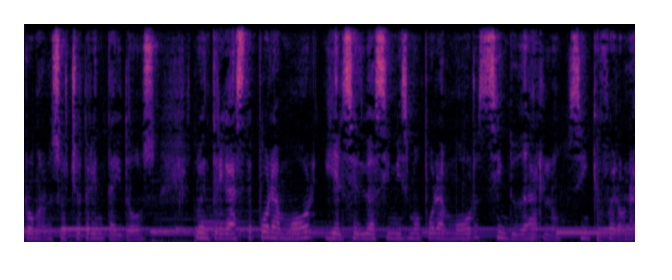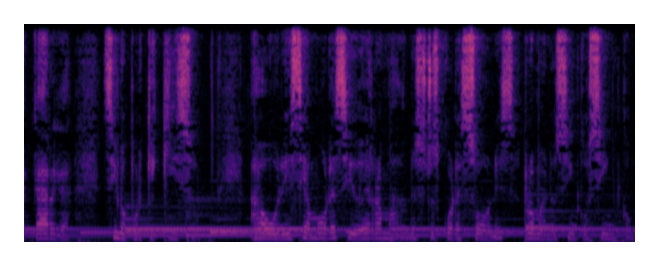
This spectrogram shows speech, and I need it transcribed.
Romanos 8:32. Lo entregaste por amor y Él se dio a sí mismo por amor sin dudarlo, sin que fuera una carga, sino porque quiso. Ahora ese amor ha sido derramado en nuestros corazones, Romanos 5:5.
